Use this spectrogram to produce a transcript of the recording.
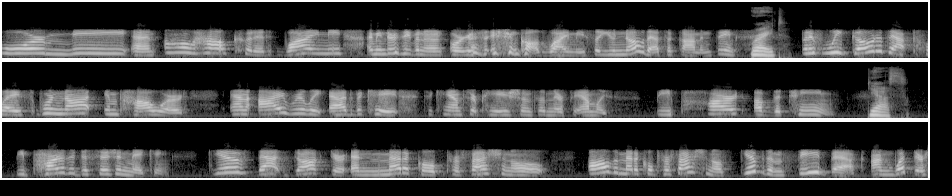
poor me and oh how could it? Why me? I mean there's even an organization called why me so you know that's a common theme. Right. But if we go to that place we're not empowered. And i really advocate to cancer patients and their families be part of the team. Yes. Be part of the decision making give that doctor and medical professional all the medical professionals give them feedback on what they're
